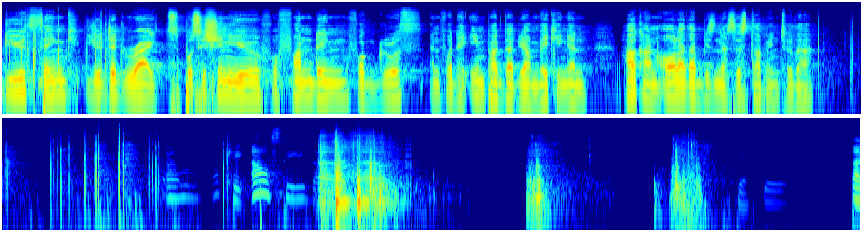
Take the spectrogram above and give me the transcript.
do you think you did right, to position you for funding, for growth, and for the impact that you are making? And how can all other businesses tap into that? Okay, I'll say that. Um, yes, so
